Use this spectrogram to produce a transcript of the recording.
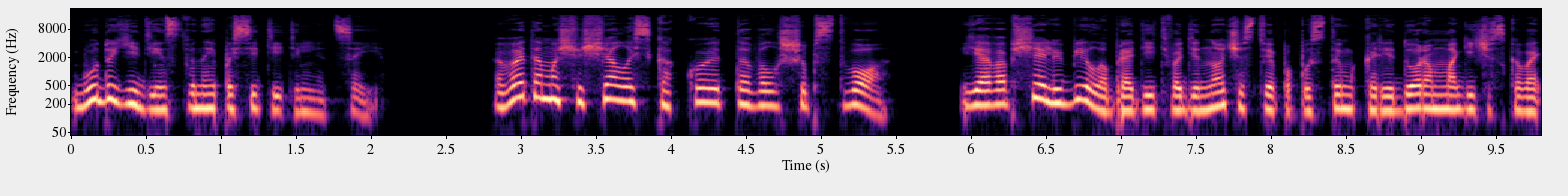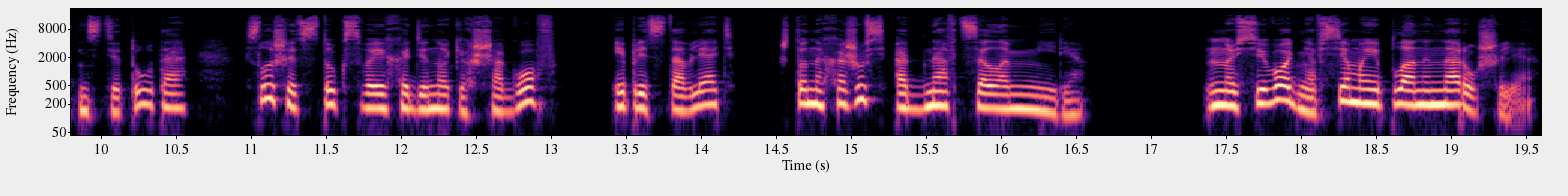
буду единственной посетительницей. В этом ощущалось какое-то волшебство — я вообще любила бродить в одиночестве по пустым коридорам магического института, слышать стук своих одиноких шагов и представлять, что нахожусь одна в целом мире. Но сегодня все мои планы нарушили.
